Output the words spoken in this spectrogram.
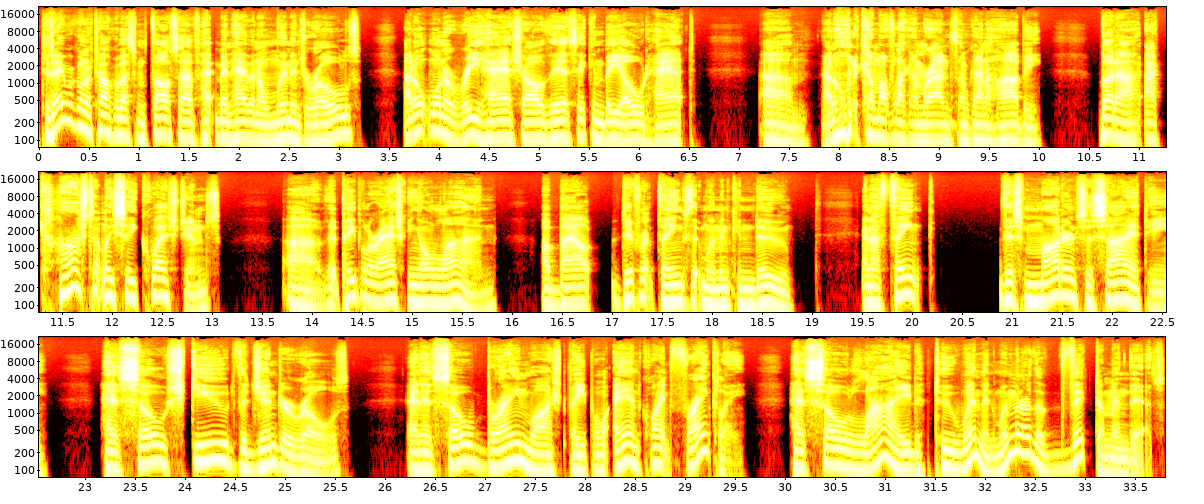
Today, we're going to talk about some thoughts I've been having on women's roles. I don't want to rehash all this. It can be old hat. Um, I don't want to come off like I'm riding some kind of hobby, but I, I constantly see questions uh, that people are asking online about different things that women can do. And I think this modern society has so skewed the gender roles and has so brainwashed people and quite frankly has so lied to women. Women are the victim in this.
